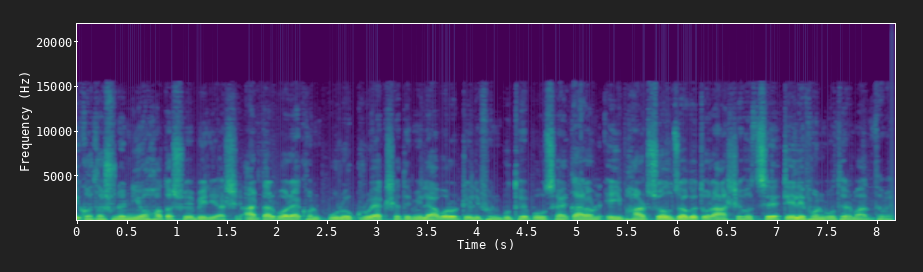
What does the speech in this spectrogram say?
এই কথা শুনে নিও হতাশ হয়ে বেরিয়ে আসে। আর তারপর এখন পুরো ক্রু একসাথে মিলে আবারও টেলিফোন বুথে পৌঁছায়। কারণ এই ভার্চুয়াল জগতে ওরা আসে হচ্ছে টেলিফোন বুথের মাধ্যমে।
